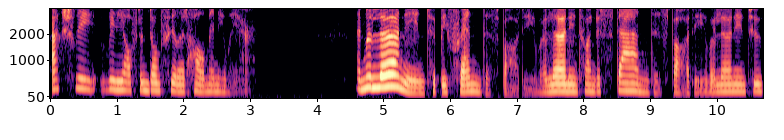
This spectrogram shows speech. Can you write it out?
actually really often don't feel at home anywhere. And we're learning to befriend this body. We're learning to understand this body. We're learning to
